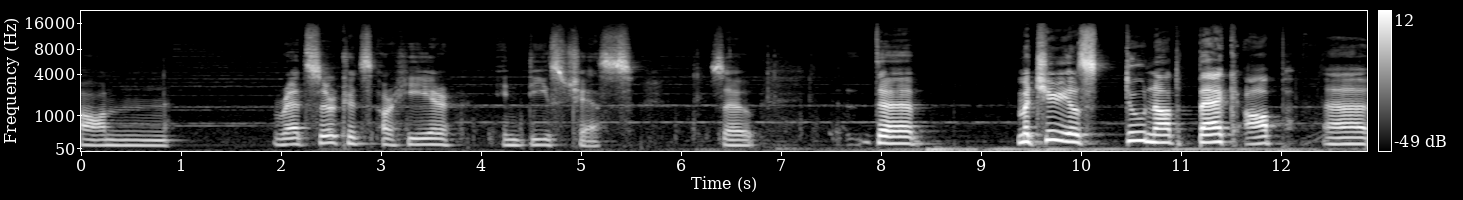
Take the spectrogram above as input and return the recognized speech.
on red circuits are here in these chests. So the materials do not back up uh,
